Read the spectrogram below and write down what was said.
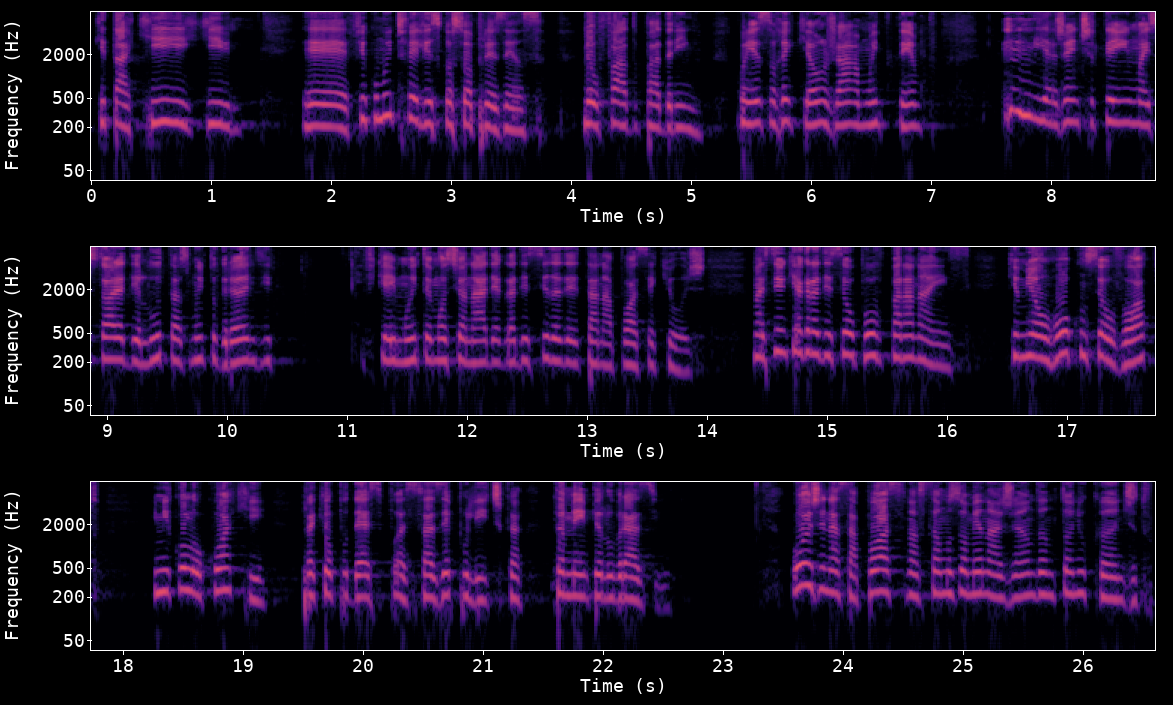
que está aqui, que é, fico muito feliz com a sua presença, meu fado padrinho. Conheço o Requião já há muito tempo e a gente tem uma história de lutas muito grande. Fiquei muito emocionada e agradecida de estar na posse aqui hoje. Mas tenho que agradecer ao povo paranaense, que me honrou com seu voto e me colocou aqui para que eu pudesse fazer política também pelo Brasil. Hoje, nessa posse, nós estamos homenageando Antônio Cândido.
